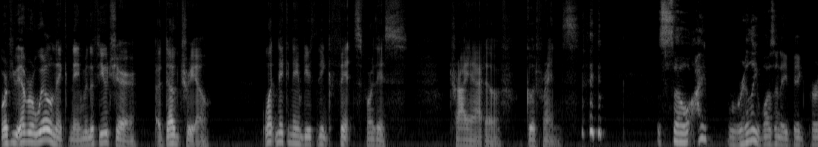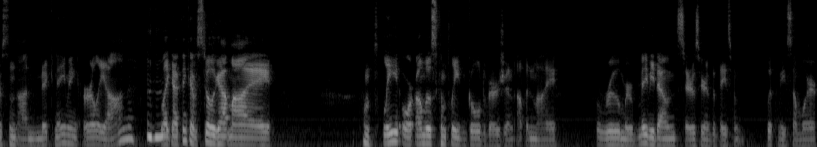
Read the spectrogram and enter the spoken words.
or if you ever will nickname in the future, a Dugtrio, what nickname do you think fits for this triad of good friends? So I really wasn't a big person on nicknaming early on. Mm-hmm. Like I think I've still got my complete or almost complete gold version up in my room or maybe downstairs here in the basement with me somewhere.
